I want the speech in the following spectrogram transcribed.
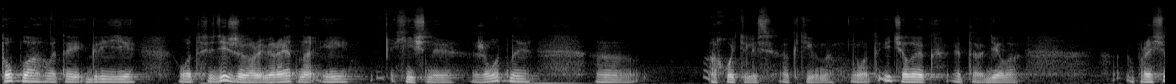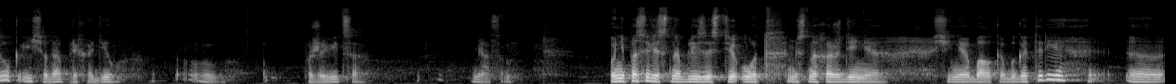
топла в этой грязи. Вот здесь же, вероятно, и хищные животные э, охотились активно. Вот, и человек это дело просек и сюда приходил э, поживиться мясом. В непосредственной близости от местонахождения Синяя Балка Богатыри э,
